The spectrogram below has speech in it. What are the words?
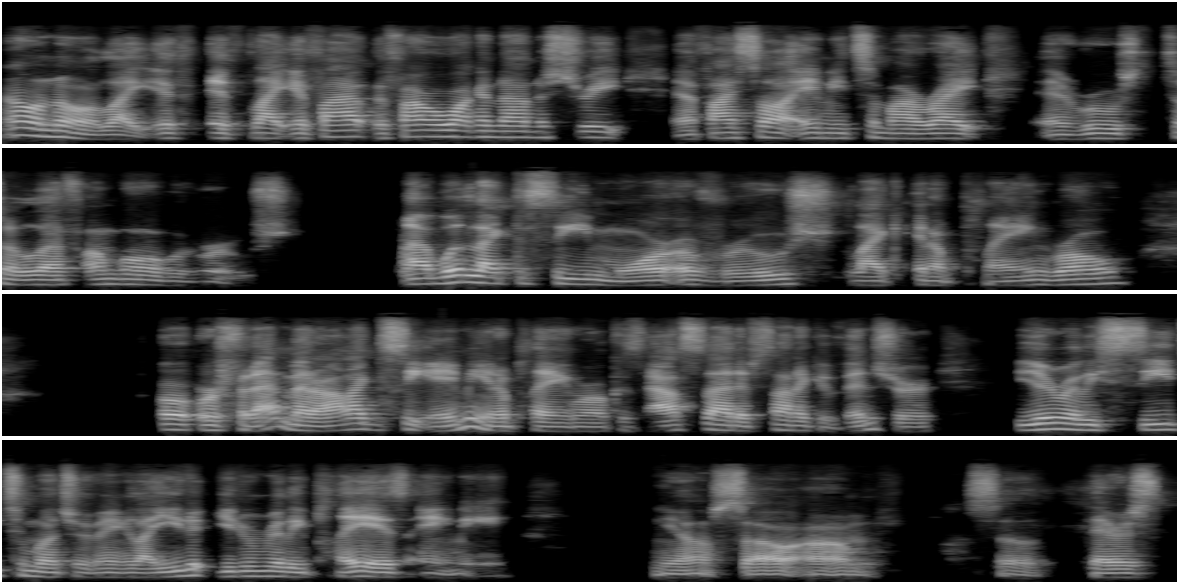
I don't know. Like if if like if I if I were walking down the street and if I saw Amy to my right and Rouge to the left, I'm going with Rouge. I would like to see more of Rouge like in a playing role. Or, or for that matter, I like to see Amy in a playing role because outside of Sonic Adventure, you didn't really see too much of Amy. Like you, you didn't really play as Amy, you know. So, um, so there's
